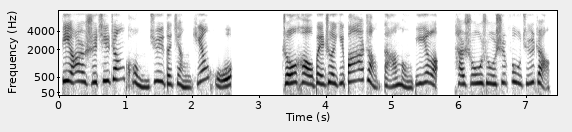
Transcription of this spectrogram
第二十七章恐惧的蒋天虎。周浩被这一巴掌打懵逼了。他叔叔是副局长，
